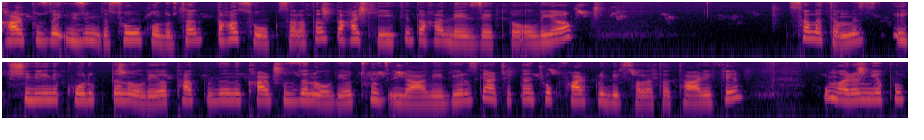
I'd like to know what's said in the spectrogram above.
karpuzda üzüm de soğuk olursa daha soğuk salata daha keyifli, daha lezzetli oluyor. Salatamız ekşiliğini koruktan oluyor, tatlılığını karpuzdan oluyor. Tuz ilave ediyoruz. Gerçekten çok farklı bir salata tarifi. Umarım yapıp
